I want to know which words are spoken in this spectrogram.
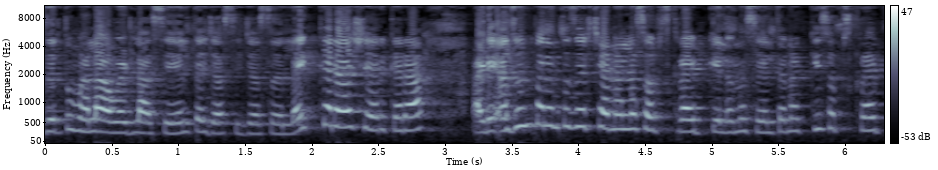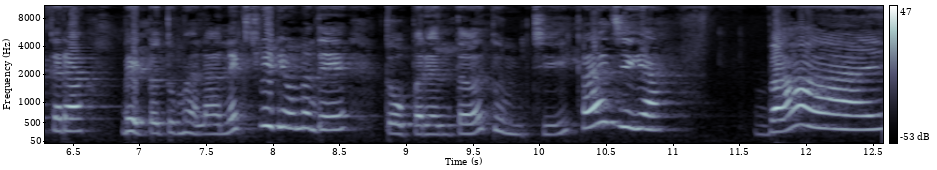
जर तुम्हाला आवडला असेल तर जास्तीत जास्त लाईक करा शेअर करा. आणि अजूनपर्यंत जर चॅनलला सबस्क्राईब केलं नसेल तर नक्की सबस्क्राईब करा. भेटतो तुम्हाला नेक्स्ट व्हिडिओमध्ये तोपर्यंत तुमची काळजी घ्या. बाय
